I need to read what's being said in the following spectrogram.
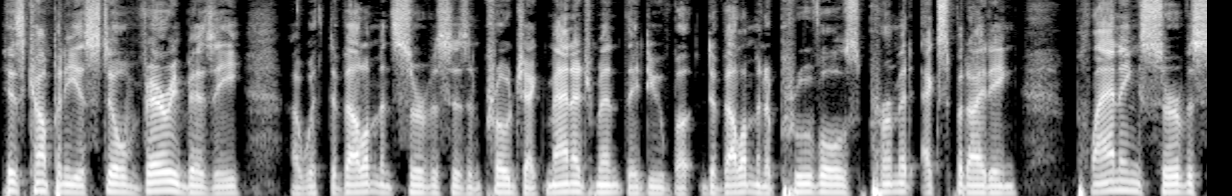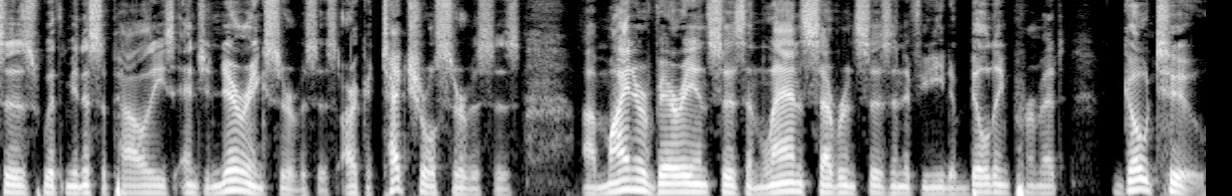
his company is still very busy uh, with development services and project management. They do bu- development approvals, permit expediting, planning services with municipalities, engineering services, architectural services, uh, minor variances, and land severances. And if you need a building permit, go to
